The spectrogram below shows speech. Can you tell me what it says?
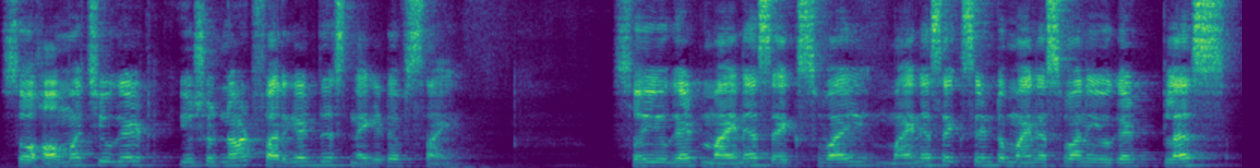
So how much you get? You should not forget this negative sign. So you get minus xy, minus x into minus 1 you get plus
